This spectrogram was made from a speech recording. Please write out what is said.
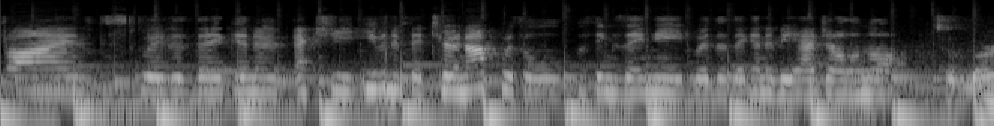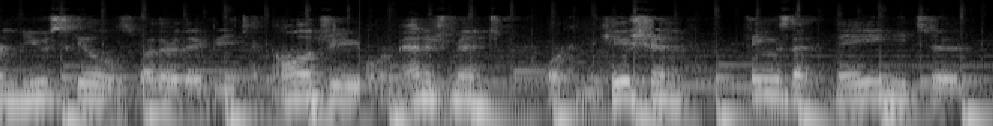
drives whether they're going to actually, even if they turn up with all the things they need, whether they're going to be agile or not. To learn new skills, whether they be technology or management or communication, things that they need to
